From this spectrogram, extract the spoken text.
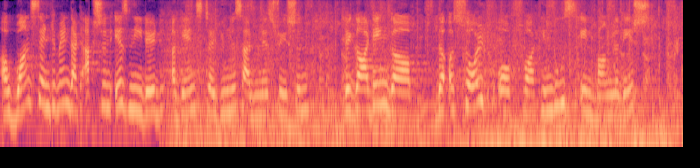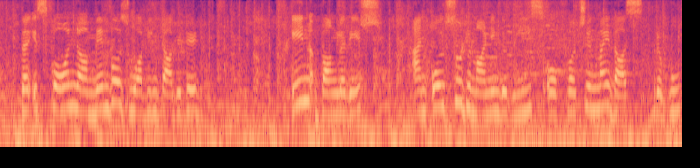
Uh, one sentiment that action is needed against uh, Yunus administration regarding uh, the assault of uh, Hindus in Bangladesh, the ISKCON uh, members who are being targeted in Bangladesh, and also demanding the release of uh, Chinmoy Das Prabhu.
